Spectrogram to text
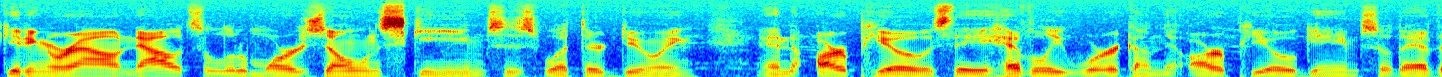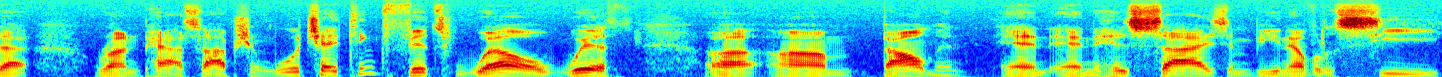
getting around. Now it's a little more zone schemes is what they're doing, and RPOs. They heavily work on the RPO game, so they have that run pass option, which I think fits well with uh, um, Bouman and and his size and being able to see.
